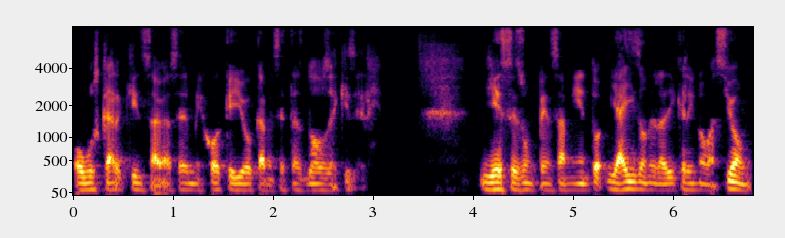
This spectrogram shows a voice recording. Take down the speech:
o buscar quién sabe hacer mejor que yo camisetas 2XL. Y ese es un pensamiento, y ahí es donde radica la innovación.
